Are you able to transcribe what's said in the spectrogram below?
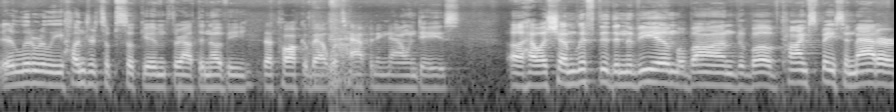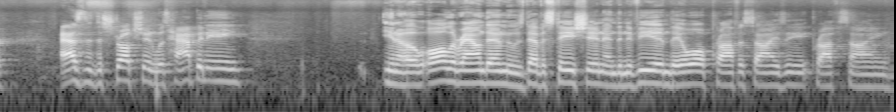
there are literally hundreds of psukim throughout the Navi that talk about what's happening nowadays. Uh, how Hashem lifted the Nevi'im above, above time, space, and matter. As the destruction was happening, you know, all around them, it was devastation, and the Nevi'im, they all prophesying, prophesying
